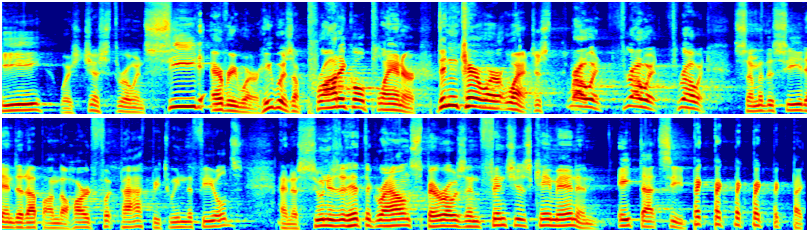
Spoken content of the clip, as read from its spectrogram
he was just throwing seed everywhere. He was a prodigal planter, didn't care where it went, just throw it, throw it, throw it. Some of the seed ended up on the hard footpath between the fields, and as soon as it hit the ground, sparrows and finches came in and ate that seed. Pick, pick, pick, pick, pick, pick.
